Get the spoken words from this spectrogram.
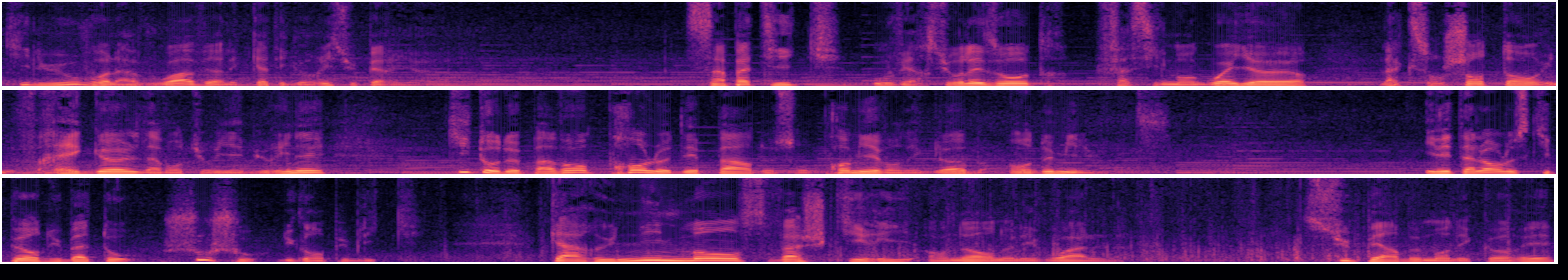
qui lui ouvre la voie vers les catégories supérieures. Sympathique, ouvert sur les autres, facilement gouailleur, l'accent chantant, une vraie gueule d'aventurier buriné, Quito de Pavan prend le départ de son premier Vendée Globe en 2008. Il est alors le skipper du bateau chouchou du grand public, car une immense vache kiri en orne les voiles. Superbement décoré,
